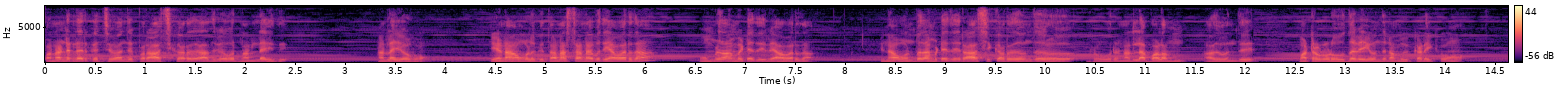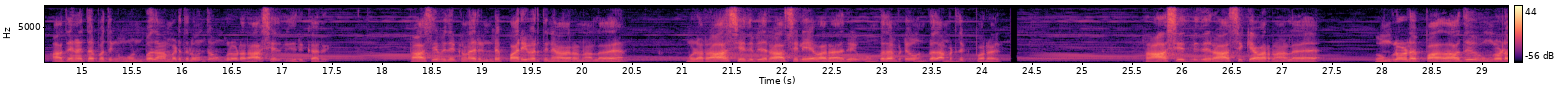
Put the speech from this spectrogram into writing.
பன்னெண்டில் இருக்க செவ்வாய் வந்து இப்போ ராசிக்கு வர்றது அதுவே ஒரு நல்ல இது. நல்ல யோகம். ஏன்னா உங்களுக்கு தனஸ்தானாபதி அவர் தான் ஒன்பதாம் வீட்டதிபதி அவர் தான் ஏன்னா ஒன்பதாம் வீட்டது ராசிக்கு வர்றது வந்து ஒரு- ஒரு நல்ல பலம் அது வந்து. மற்றவர்களோட உதவி வந்து நமக்கு கிடைக்கும். அதே நேரத்தை பார்த்தீங்கன்னா ஒன்பதாம் இடத்துல வந்து உங்களோட ராசி அதிபதி இருக்காரு. ராசி அதிபதி இருக்கலாம் ரெண்டு பரிவர்த்தனை ஆகிறனால உங்களோட ராசி அதிபதி ராசிலேயே வராரு. ஒன்பதாம் இடத்துக்கு ஒன்பதாம் இடத்துக்கு போறாரு. ராசி அதிபதி ராசிக்கே வரனால உங்களோட ப அதாவது உங்களோட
